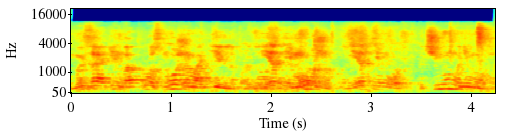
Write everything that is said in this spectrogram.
мы за один вопрос можем отдельно проголосовать? Нет, не можем. Нет, не можем. Почему мы не можем?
